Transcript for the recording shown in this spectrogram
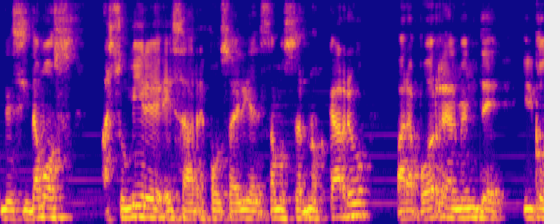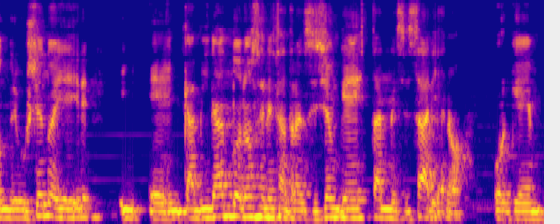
necesitamos asumir esa responsabilidad, necesitamos hacernos cargo para poder realmente ir contribuyendo e ir eh, encaminándonos en esta transición que es tan necesaria, ¿no? Porque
